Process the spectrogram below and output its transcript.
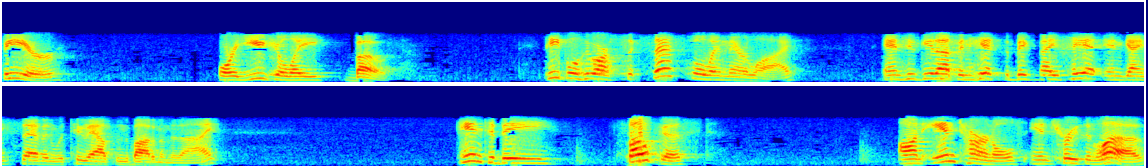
fear or usually both. People who are successful in their life and who get up and hit the big base hit in game seven with two outs in the bottom of the ninth tend to be focused on internals in truth and love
